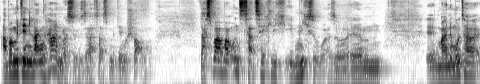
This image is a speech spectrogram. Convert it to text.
Aber mit den langen Haaren, was du gesagt hast, mit dem Schocken. Das war bei uns tatsächlich eben nicht so. Also ähm, äh, meine Mutter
